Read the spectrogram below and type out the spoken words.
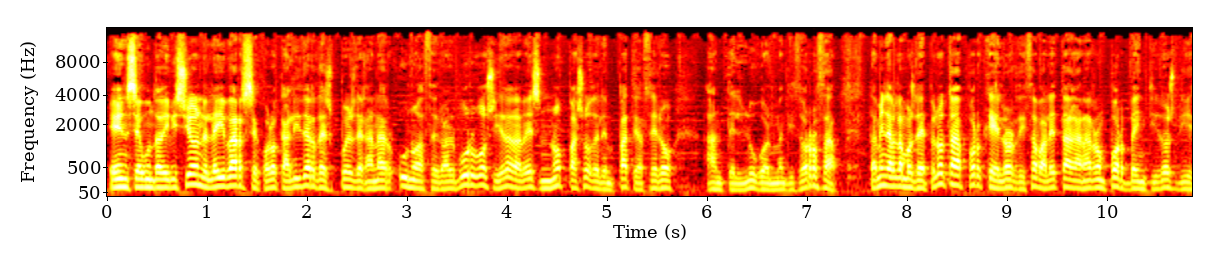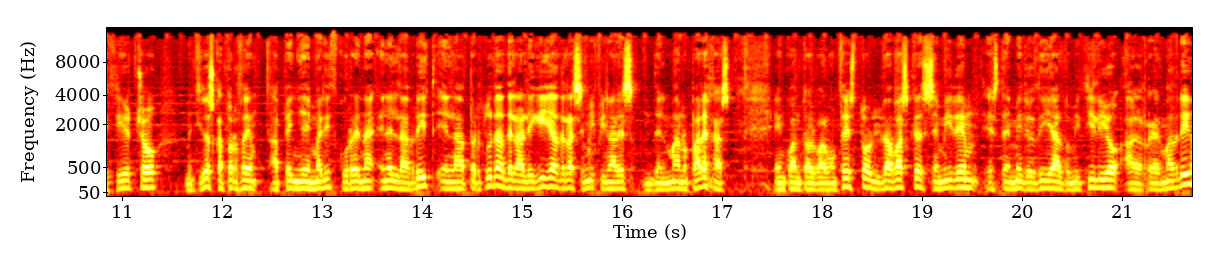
En segunda división, el Eibar se coloca líder después de ganar 1 a 0 al Burgos y el Alavés no pasó del empate a cero ante el Lugo en Mendizorroza. También hablamos de pelota porque el Ordi Zabaleta ganaron por 22-18, 22-14 a Peña y Mariz Currena en el Labrit en la apertura de la liguilla de las semifinales del Mano Parejas. En cuanto al baloncesto, Lula Vázquez se mide este mediodía al domicilio al Real Madrid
